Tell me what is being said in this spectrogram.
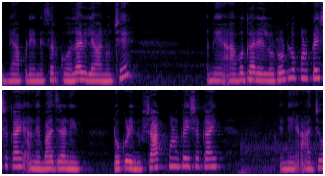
એટલે આપણે એને સરખું હલાવી લેવાનું છે. અને આ વઘારેલો રોટલો પણ કહી શકાય અને બાજરાની ઢોકળીનું શાક પણ કહી શકાય. અને આ જો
